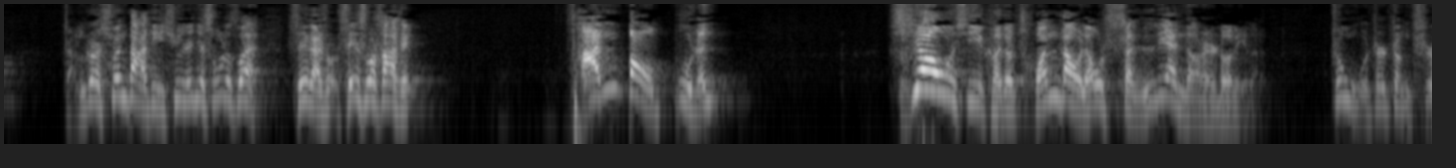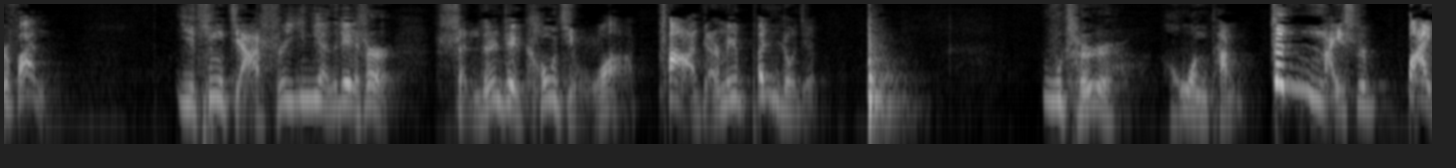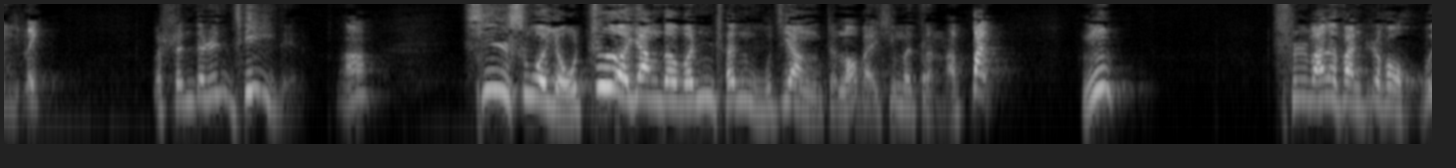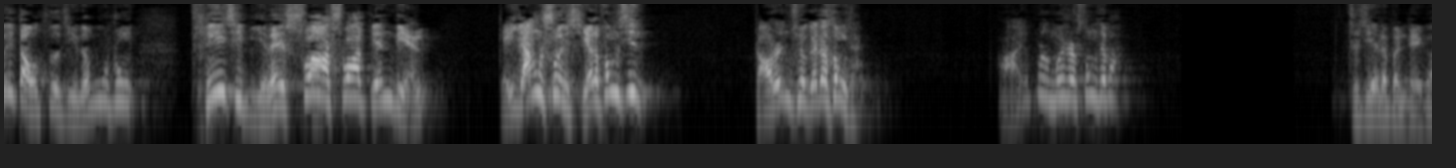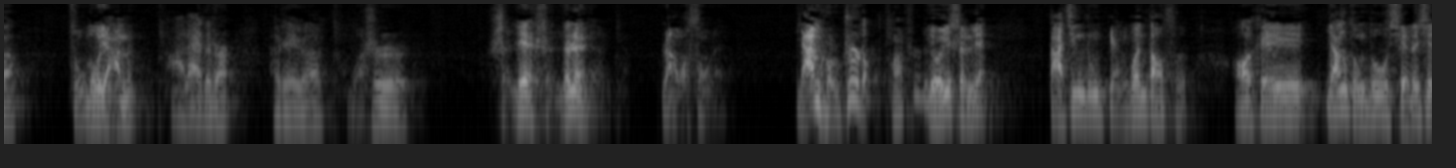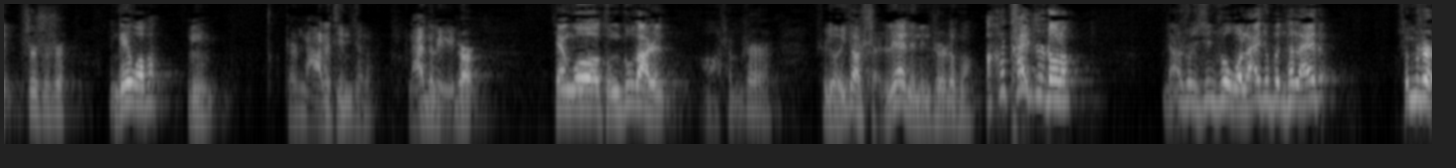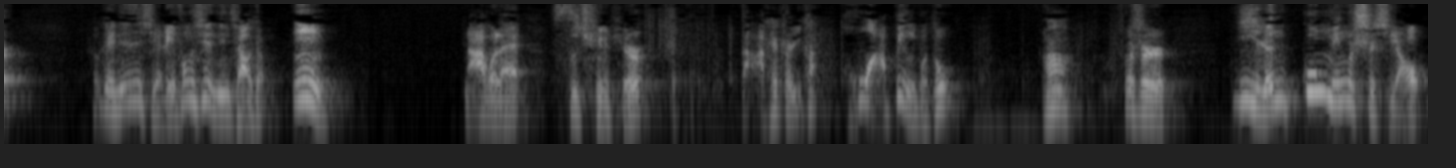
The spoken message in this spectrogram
整个宣大地区人家说了算，谁敢说谁说杀谁？残暴不仁，消息可就传到了沈炼的耳朵里了。中午这正吃饭呢，一听贾十一念的这事儿，沈的人这口酒啊，差点没喷出去。无耻，荒唐，真乃是败类！把沈的人气的啊，心说有这样的文臣武将，这老百姓们怎么办？嗯。吃完了饭之后，回到自己的屋中，提起笔来，刷刷点点，给杨顺写了封信，找人去给他送去。啊，也不知怎么回事，送去吧。直接的奔这个总督衙门啊，来到这儿，他这个我是沈炼沈的人，让我送来。衙门口知道啊，知道有一沈炼，大京中贬官到此。哦，给杨总督写的信，是是是，你给我吧。嗯，这拿了进去了，来到里边，见过总督大人啊，什么事儿？是有一叫沈炼的，您知道吗？啊，太知道了。杨顺心说：“我来就奔他来的，什么事儿？说给您写了一封信，您瞧瞧。”嗯，拿过来撕去了皮儿，打开这一看，话并不多，啊，说是。一人功名事小，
